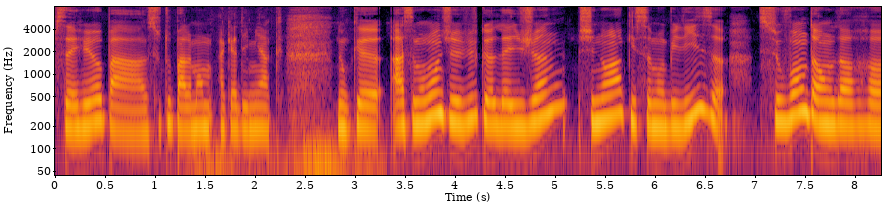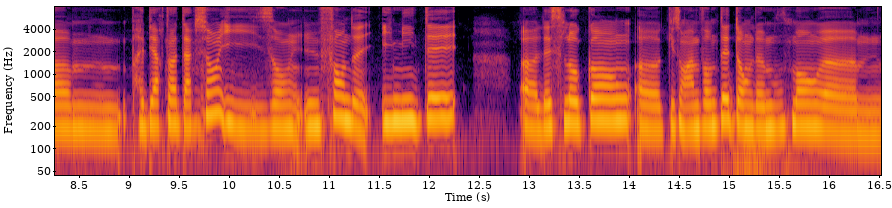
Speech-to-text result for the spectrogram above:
sérieux, surtout par le monde académique. Donc, euh, à ce moment, j'ai vu que les jeunes chinois qui se mobilisent, souvent dans leur répertoire d'action, ils ont une forme d'imiter les slogans euh, qu'ils ont inventés dans le mouvement euh,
